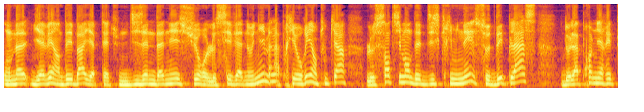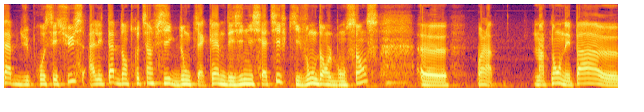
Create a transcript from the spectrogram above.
on a, il y avait un débat il y a peut-être une dizaine d'années sur le CV anonyme. A priori, en tout cas, le sentiment d'être discriminé se déplace de la première étape du processus à l'étape d'entretien physique. Donc, il y a quand même des initiatives qui vont dans le bon sens. Euh, voilà. Maintenant, on n'est pas euh,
